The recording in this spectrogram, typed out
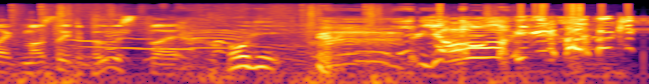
like, mostly to boost, but... Oh, he... Yo! He got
